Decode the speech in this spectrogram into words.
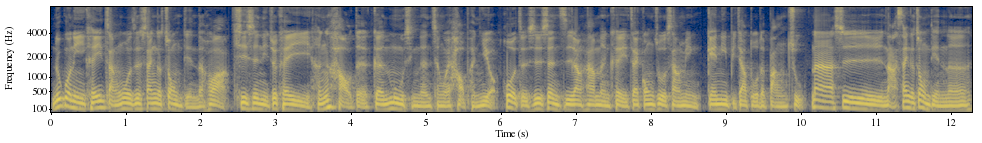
如果你可以掌握这三个重点的话，其实你就可以很好的跟木星人成为好朋友，或者是甚至让他们可以在工作上面给你比较多的帮助。那是哪三个重点呢？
